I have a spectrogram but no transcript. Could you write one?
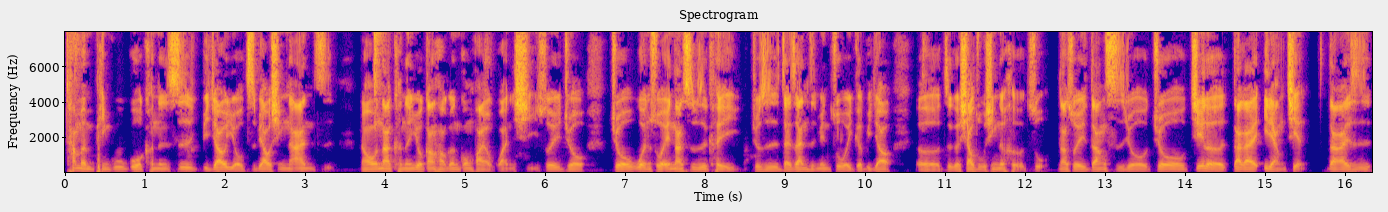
他们评估过，可能是比较有指标性的案子，然后那可能又刚好跟公法有关系，所以就就问说，哎，那是不是可以就是在这案子里面做一个比较呃这个小组性的合作？那所以当时就就接了大概一两件，大概是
